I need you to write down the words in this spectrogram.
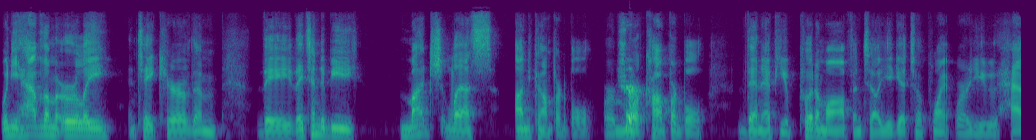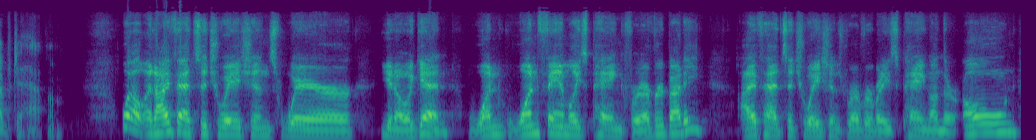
when you have them early and take care of them they they tend to be much less uncomfortable or sure. more comfortable than if you put them off until you get to a point where you have to have them well and i've had situations where you know again one one family's paying for everybody I've had situations where everybody's paying on their own.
